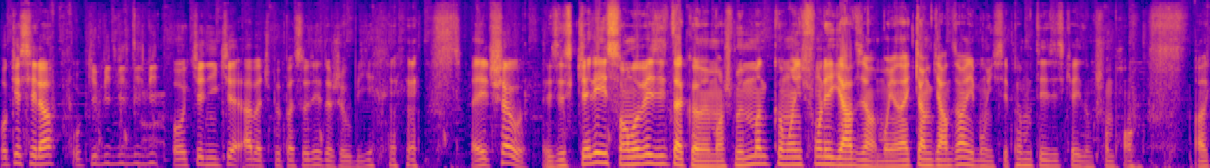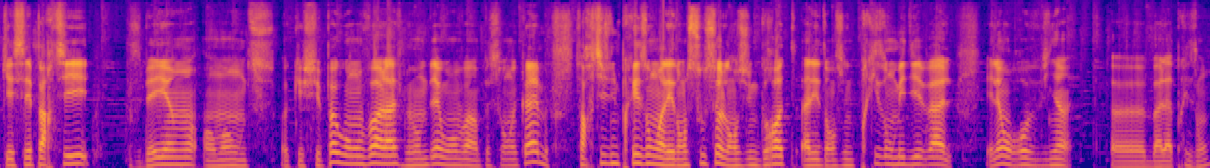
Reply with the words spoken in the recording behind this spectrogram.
Ok, c'est là. Ok, vite, vite, vite, vite. Ok, nickel. Ah bah, tu peux pas sauter, j'ai oublié. Allez, ciao. Les escaliers, ils sont en mauvais état quand même. Hein. Je me demande comment ils font les gardiens. Bon, il y en a qu'un gardien et bon, il sait pas monter les escaliers, donc je comprends. Ok, c'est parti. Bam, on monte. Ok, je sais pas où on va là, je me demande bien où on va. Hein, parce qu'on est quand même sorti d'une prison, aller dans le sous-sol, dans une grotte, aller dans une prison médiévale. Et là, on revient bah, à la prison.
